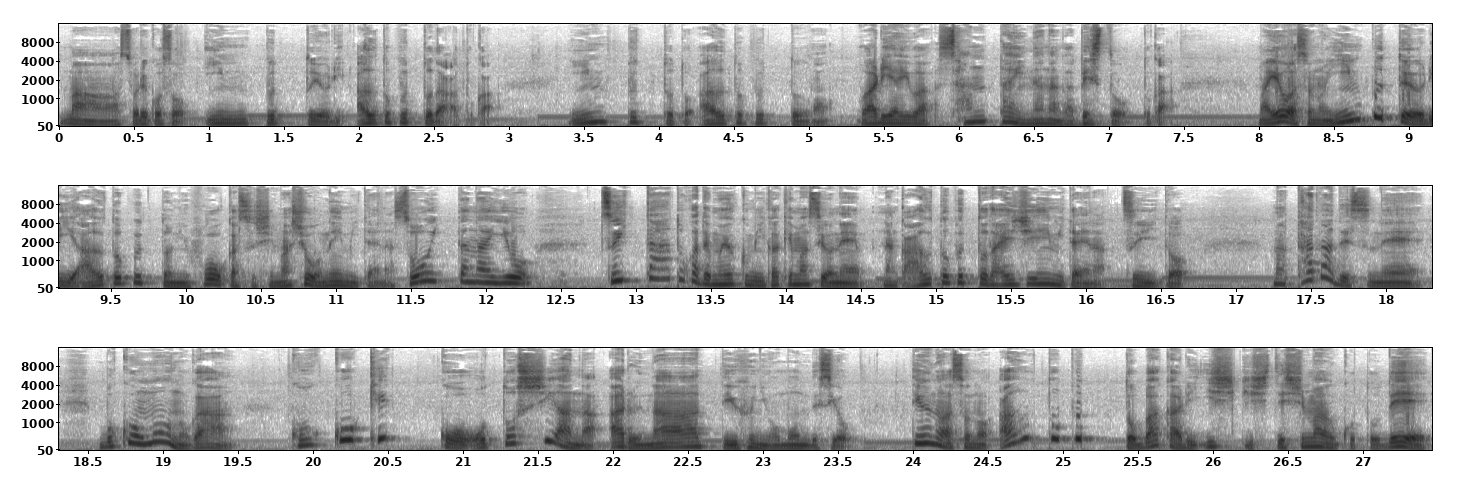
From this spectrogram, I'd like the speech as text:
まあそれこそインプットよりアウトプットだとかインプットとアウトプットの割合は3対7がベストとかまあ、要はそのインプットよりアウトプットにフォーカスしましょうねみたいなそういった内容ツイッターとかでもよく見かけますよね。なんかアウトプット大事みたいなツイート、まあ、ただですね僕思うのがここ結構落とし穴あるなーっていうふうに思うんですよ。っていうのはそのアウトプットばかり意識してしまうことで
